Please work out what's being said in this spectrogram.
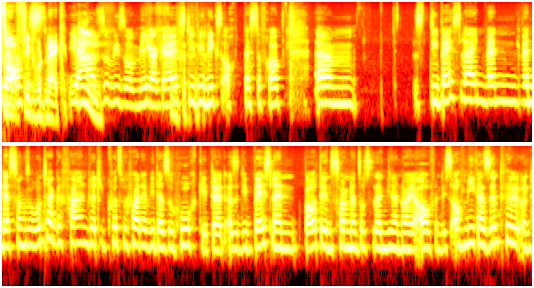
der, was Fleetwood ist, Mac. Ja, Mm. sowieso, mega geil. Stevie Nicks, auch beste Frau. Ähm, die Bassline, wenn, wenn der Song so runtergefahren wird und kurz bevor der wieder so hoch geht, der, also die Bassline baut den Song dann sozusagen wieder neu auf und die ist auch mega simpel und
